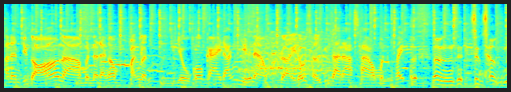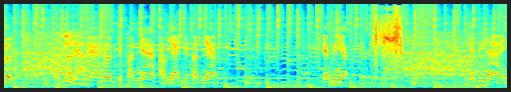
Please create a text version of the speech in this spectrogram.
anh em chứng tỏ là mình là đàn ông bản lĩnh. Dù có cay đắng như thế nào đợi đối xử chúng ta ra sao mình cũng phải ừ, ừ, sừng sững. Lên lên hiên ngang lên chụp hình nha tạo dáng chụp hình nha. Dáng thứ nhất. Dáng thứ hai.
